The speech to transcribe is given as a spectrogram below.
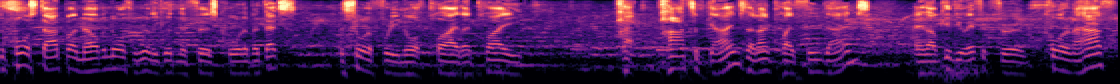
Was a poor start by Melbourne. North were really good in the first quarter, but that's the sort of footy North play. They play pa- parts of games. They don't play full games, and they'll give you effort for a quarter and a half,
